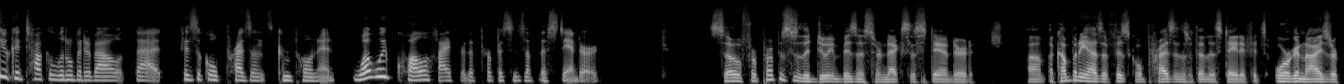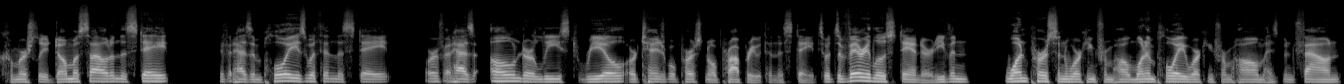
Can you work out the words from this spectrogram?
you could talk a little bit about that physical presence component. What would qualify for the purposes of the standard? So, for purposes of the doing business or Nexus standard, um, a company has a physical presence within the state if it's organized or commercially domiciled in the state, if it has employees within the state, or if it has owned or leased real or tangible personal property within the state. So it's a very low standard. Even one person working from home, one employee working from home has been found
